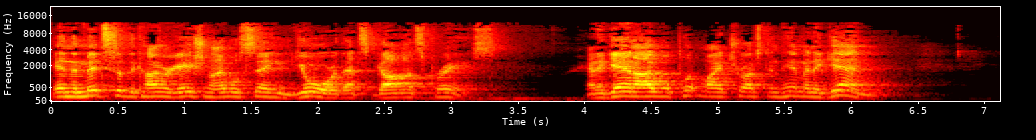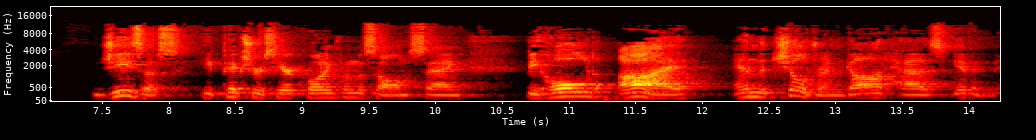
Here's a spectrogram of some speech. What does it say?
In the midst of the congregation, I will sing your, that's God's praise. And again, I will put my trust in him. And again, Jesus, he pictures here, quoting from the Psalms, saying, Behold, I and the children God has given me.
